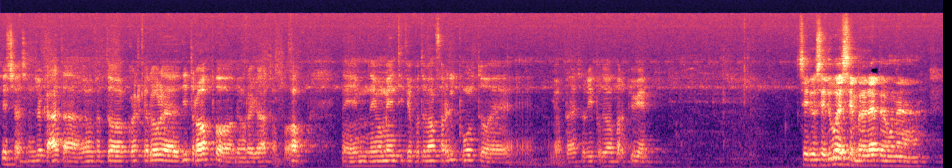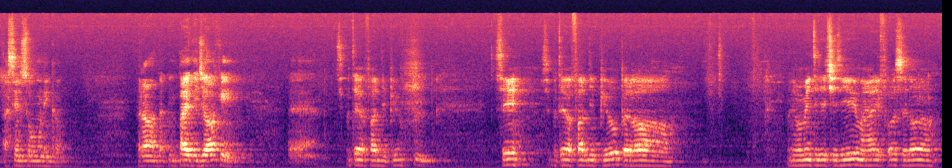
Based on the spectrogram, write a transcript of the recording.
Sì, ce la siamo giocata, abbiamo fatto qualche errore di troppo, abbiamo regalato un po' nei, nei momenti che potevamo fare il punto e abbiamo perso lì, potevamo fare più game. 6-2-6-2 sembrerebbe una, a senso unico, però un paio di giochi... Eh... Si poteva fare di più. Mm. Sì, si poteva fare di più, però nei momenti decisivi magari forse loro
